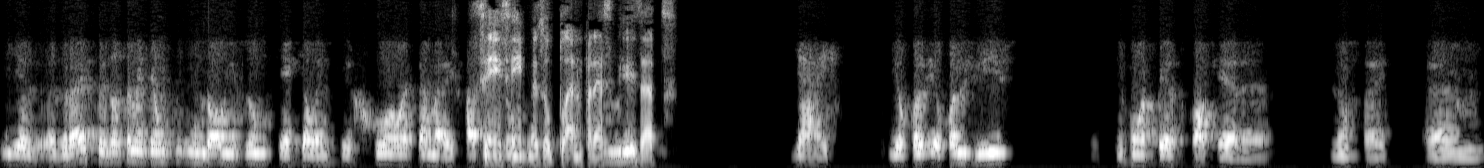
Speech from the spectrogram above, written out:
e adorei. Depois ele também tem um, um dolly zoom, que é aquele em que recuam a câmera e fazem. Sim, zoom. sim, mas o plano parece que. Exato. E ai, eu, eu quando vi isso, tive um aperto qualquer, não sei. Um,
